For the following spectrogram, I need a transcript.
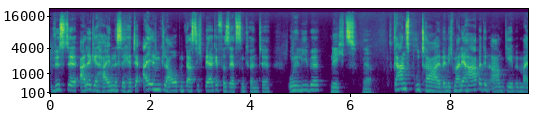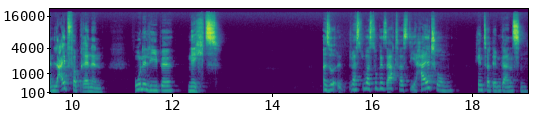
wüsste alle Geheimnisse, hätte allen Glauben, dass ich Berge versetzen könnte. Ohne Liebe nichts. Ja. Ganz brutal, wenn ich meine Habe den Arm gebe, meinen Leib verbrennen. Ohne Liebe nichts. Also, was du, was du gesagt hast, die Haltung hinter dem Ganzen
